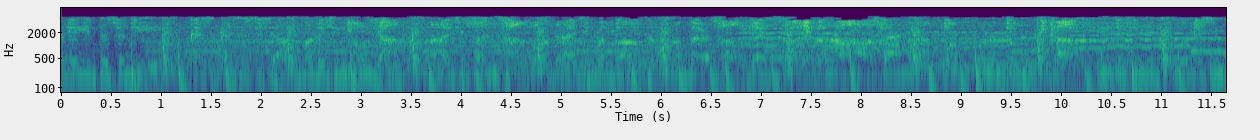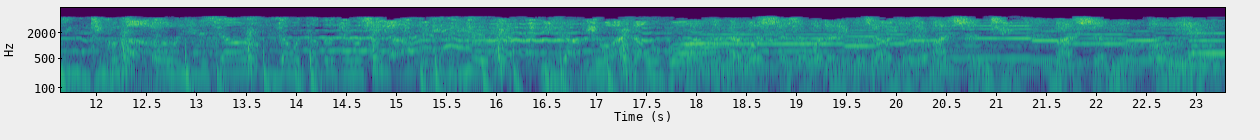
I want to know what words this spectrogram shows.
身体开始开始失效，马头琴悠扬，马来西酸场，我的爱情奔跑。在呼伦贝尔草原，少年奔跑好善良，我不能不能抵抗，你的纯洁将我的心紧紧捆绑。哦，你的笑容让我找到了最后信仰，美丽的月亮，你让萤火安上无光。我等待我身上，我的灵魂早已落在满身情，满身落。Oh yeah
